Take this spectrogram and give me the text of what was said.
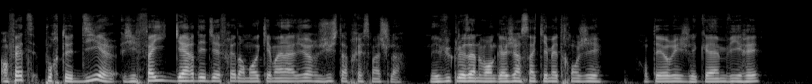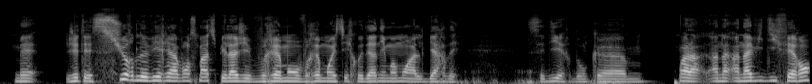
en fait, pour te dire, j'ai failli garder Jeffrey dans mon hockey manager juste après ce match-là. Mais vu que Lausanne va engager un cinquième étranger, en théorie, je l'ai quand même viré. Mais j'étais sûr de le virer avant ce match, puis là, j'ai vraiment, vraiment essayé jusqu'au dernier moment à le garder. C'est dire. Donc, euh, voilà, un, un avis différent.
